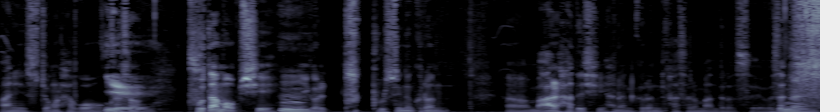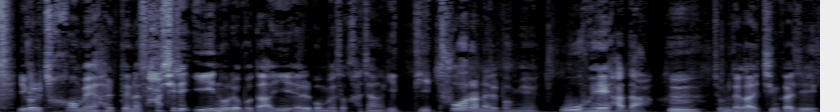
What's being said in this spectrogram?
많이 수정을 하고 그래서 예. 부담 없이 음. 이걸 탁 부를 수 있는 그런 어, 말하듯이 하는 그런 가사를 만들었어요. 그래서 네. 이걸 처음에 할 때는 사실은 이 노래보다 이 앨범에서 가장 이 디투어라는 앨범이 우회하다. 음. 좀 내가 지금까지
